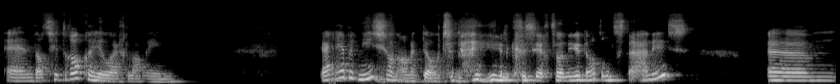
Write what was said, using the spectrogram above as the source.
En dat zit er ook al heel erg lang in. Daar heb ik niet zo'n anekdote bij, eerlijk gezegd, wanneer dat ontstaan is. Ehm,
